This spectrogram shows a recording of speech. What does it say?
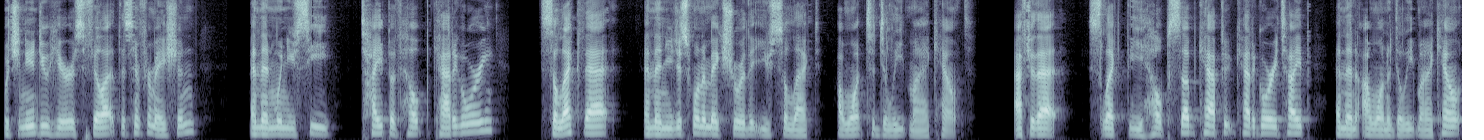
What you need to do here is fill out this information. And then when you see type of help category, select that. And then you just want to make sure that you select, I want to delete my account. After that, select the help subcategory type, and then I want to delete my account.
